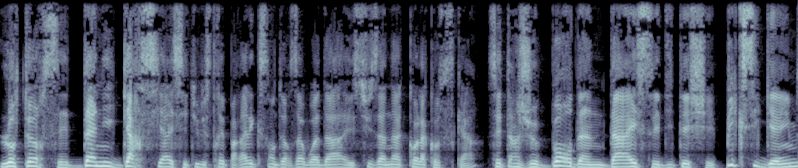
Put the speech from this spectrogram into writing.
L'auteur c'est Danny Garcia et c'est illustré par Alexander Zawada et Susanna Kolakowska. C'est un jeu and dice édité chez Pixie Games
